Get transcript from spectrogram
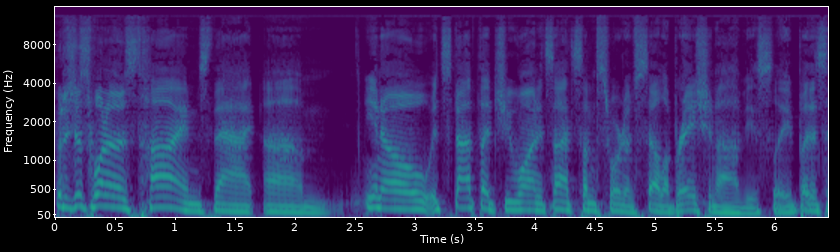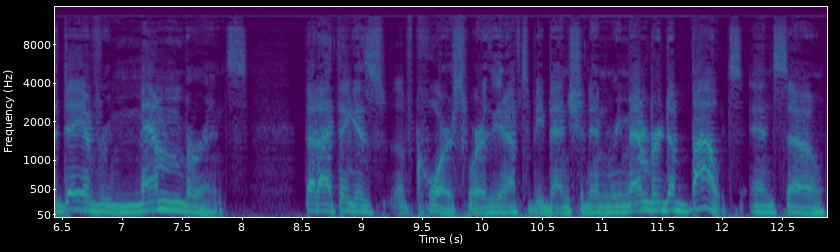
But it's just one of those times that, um, you know, it's not that you want, it's not some sort of celebration, obviously, but it's a day of remembrance that I think is, of course, worthy enough to be mentioned and remembered about. And so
